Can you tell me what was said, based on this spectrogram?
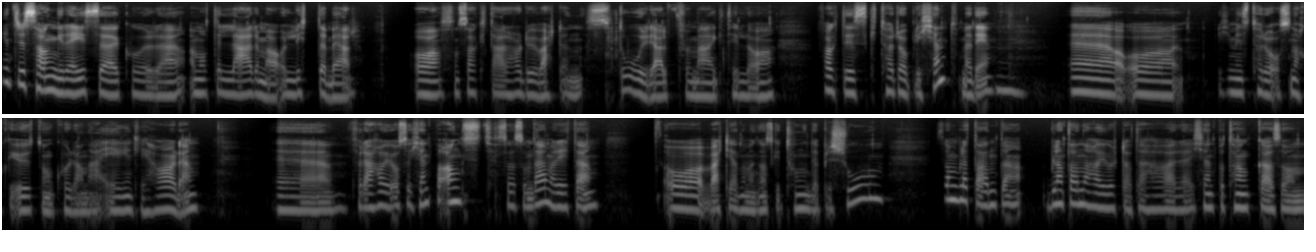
interessant reise hvor jeg måtte lære meg å lytte mer. Og som sagt, der har du vært en stor hjelp for meg til å faktisk tørre å bli kjent med dem. Eh, og ikke minst tørre å snakke ut om hvordan jeg egentlig har det. Eh, for jeg har jo også kjent på angst, sånn som deg, Marita. Og vært gjennom en ganske tung depresjon, som blant annet, blant annet har gjort at jeg har kjent på tanker som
